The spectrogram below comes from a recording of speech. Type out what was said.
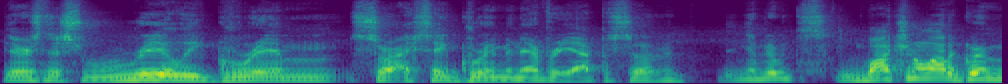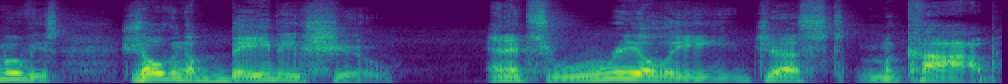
There's this really grim sorry i say grim in every episode. You know watching a lot of grim movies. She's holding a baby shoe and it's really just macabre.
